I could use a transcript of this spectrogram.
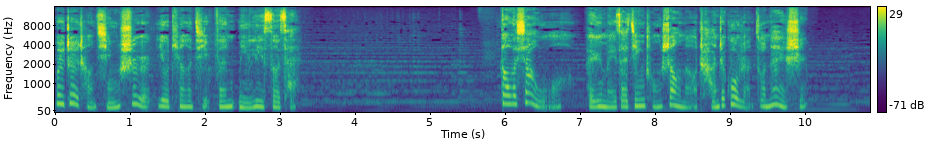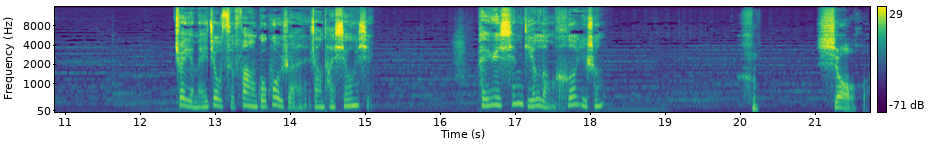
为这场情事又添了几分迷离色彩。到了下午，裴玉梅在精虫上脑缠着顾阮做内事，却也没就此放过顾阮，让他休息。裴玉心底冷喝一声：“哼，笑话！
